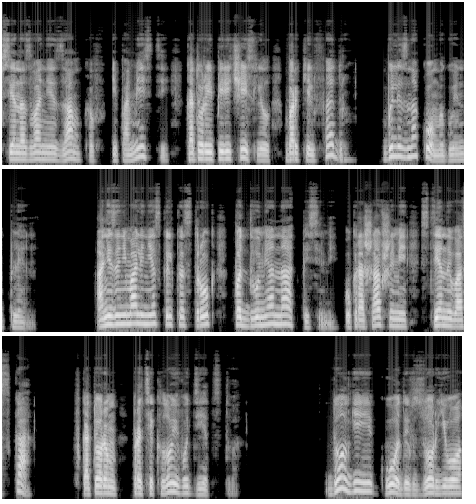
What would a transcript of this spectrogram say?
Все названия замков и поместий, которые перечислил Баркельфедро, были знакомы Гуинплену. Они занимали несколько строк под двумя надписями, украшавшими стены воска, в котором протекло его детство. Долгие годы взор его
